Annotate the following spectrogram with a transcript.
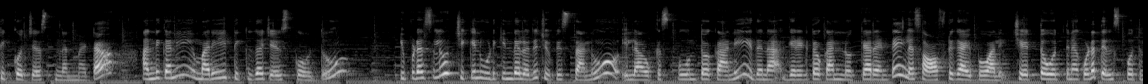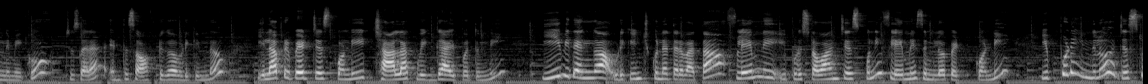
టిక్ వచ్చేస్తుంది అనమాట అందుకని మరీ టిక్గా చేసుకోవద్దు. ఇప్పుడు అసలు చికెన్ ఉడికిందో లేదో చూపిస్తాను. ఇలా ఒక స్పూన్తో కానీ ఏదైనా గెరెటతో కానీ నొక్కారంటే ఇలా సాఫ్ట్గా అయిపోవాలి. చేత్తో ఒత్తినా కూడా తెలిసిపోతుంది మీకు. చూసారా? ఎంత సాఫ్ట్గా ఉడికిందో. ఇలా ప్రిపేర్ చేసుకోండి. చాలా క్విక్గా అయిపోతుంది. ఈ విధంగా ఉడికించుకున్న తర్వాత ఫ్లేమ్ని ఇప్పుడు స్టవ్ ఆన్ చేసుకుని ఫ్లేమ్ని సిమ్లో పెట్టుకోండి. ఇప్పుడు ఇందులో జస్ట్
